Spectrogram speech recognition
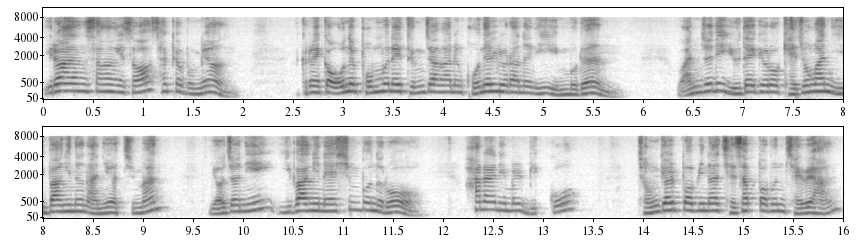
이러한 상황에서 살펴보면 그러니까 오늘 본문에 등장하는 고넬료라는 이 인물은 완전히 유대교로 개종한 이방인은 아니었지만 여전히 이방인의 신분으로 하나님을 믿고 정결법이나 제사법은 제외한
